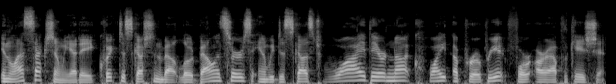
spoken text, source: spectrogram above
In the last section, we had a quick discussion about load balancers and we discussed why they're not quite appropriate for our application.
